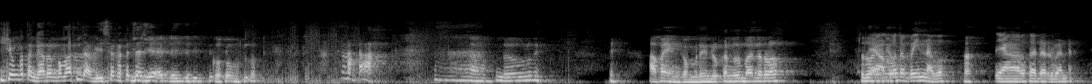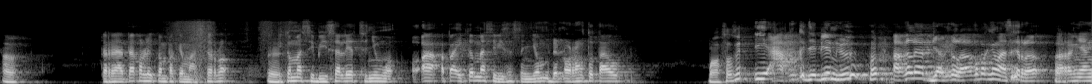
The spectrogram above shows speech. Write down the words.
Ikem ke Tenggarong kemarin tak bisa kan? ada jadi. Goblok. Goblok. Eh, apa yang kamu rindukan lebaran Wal? Selain Yang aku tepain aku. Hah? Yang aku sadar bener. Apa? Ternyata kalau ikan pakai masker loh, Eh. ikan masih bisa lihat senyum. oh, apa ikan masih bisa senyum dan orang tuh tahu. Masa sih? Iya, aku kejadian dulu. Aku lihat jangkel loh, aku pakai masker loh. Orang yang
